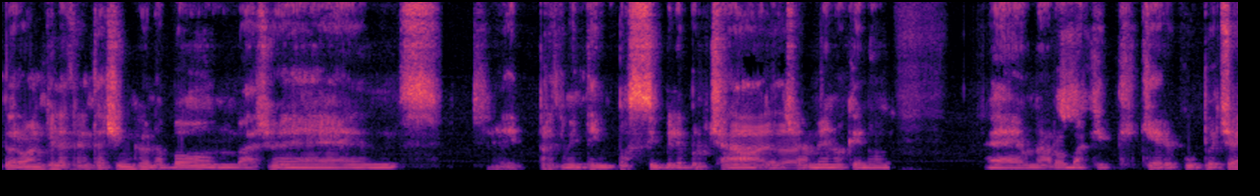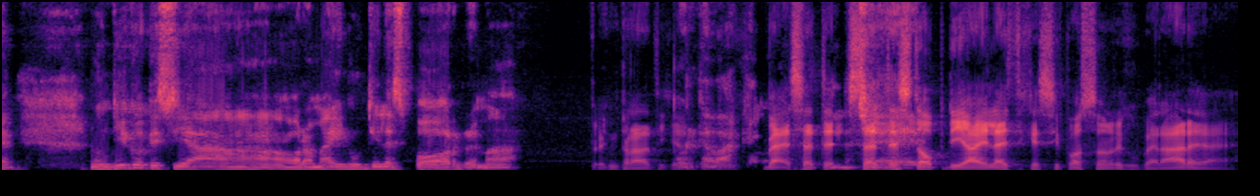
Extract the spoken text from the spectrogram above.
Però anche la 35 è una bomba, cioè è praticamente impossibile bruciare, ah, cioè, a meno che non è una roba che, che recupera. Cioè, non dico che sia oramai inutile esporre, ma in pratica. Beh, sette, cioè... sette, stop di highlight che si possono recuperare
